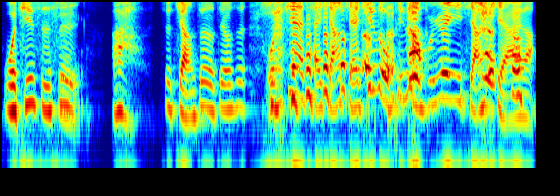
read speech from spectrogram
我其实是啊。”就讲这个，就是 我现在才想起来，其实我平常不愿意想起来了。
